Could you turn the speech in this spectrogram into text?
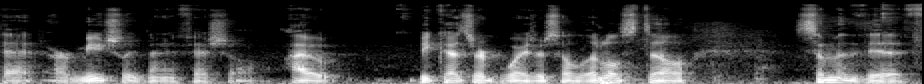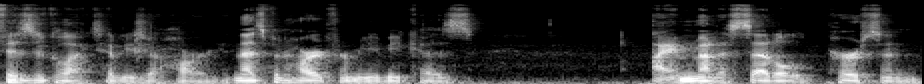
that are mutually beneficial i because our boys are so little still some of the physical activities are hard and that's been hard for me because I'm not a settled person.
